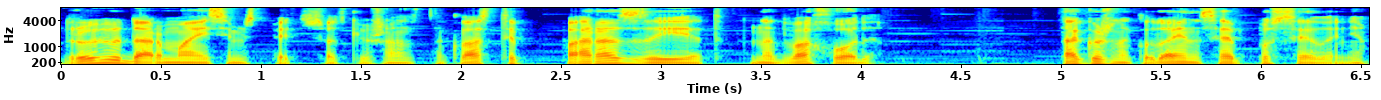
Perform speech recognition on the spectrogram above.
Другий удар має 75% шанс накласти паразит на два ходи. Також накладає на себе посилення.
